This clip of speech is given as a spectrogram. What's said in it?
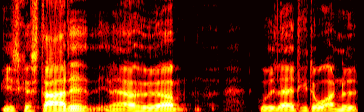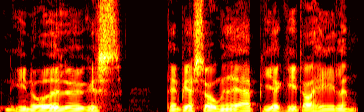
Vi skal starte med at høre Gud lad dit ord i noget lykkes. Den bliver sunget af Birgit og Helle.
